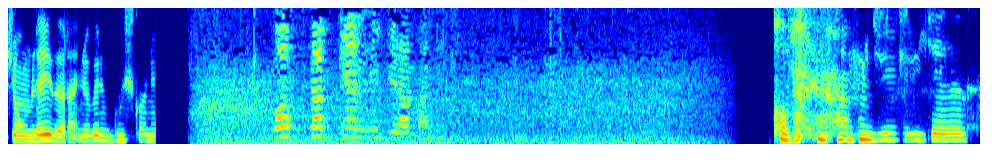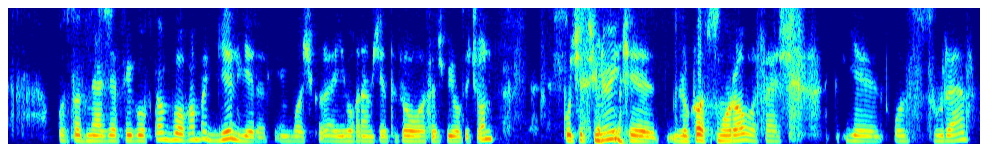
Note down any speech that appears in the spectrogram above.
جمله دارن اینو بریم گوش کنیم. گفتم گل می‌گیرم خب همونجوری که استاد نجفی گفتم واقعا با گل گرفت این باشگاه. اگه واقعا همچین اتفاق واسش بیفته چون پوچتینوی که لوکاس مورا واسش یه اسطوره است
